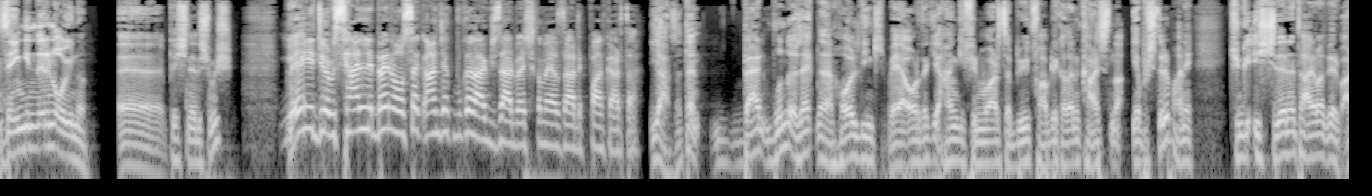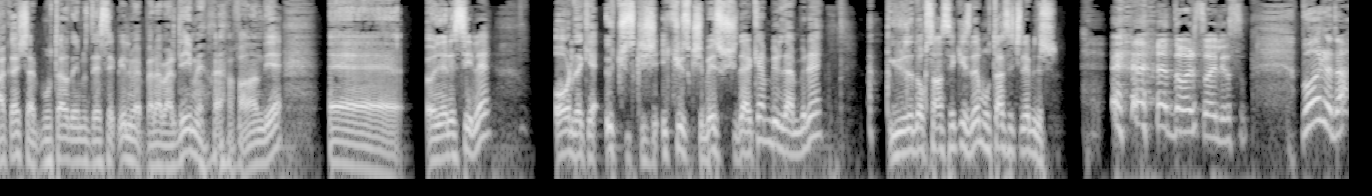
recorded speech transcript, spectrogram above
zenginlerin oyunu e, peşine düşmüş. Yemin Ve ediyorum senle ben olsak ancak bu kadar güzel bir açıklama yazardık pankarta. ya zaten ben bunu özellikle holding veya oradaki hangi firma varsa büyük fabrikaların karşısına yapıştırıp hani çünkü işçilerine talimat verip arkadaşlar muhtar adayımızı destekleyelim hep beraber değil mi falan diye e, önerisiyle oradaki 300 kişi 200 kişi 500 kişi derken birdenbire %98 ile muhtar seçilebilir. Doğru söylüyorsun. Bu arada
